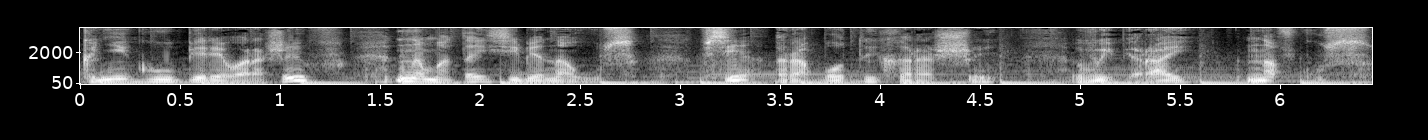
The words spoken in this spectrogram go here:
Книгу переворошив, намотай себе на ус. Все работы хороши. Выбирай на вкус.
